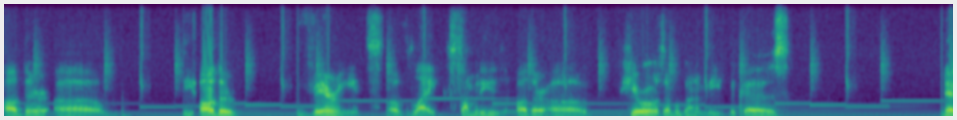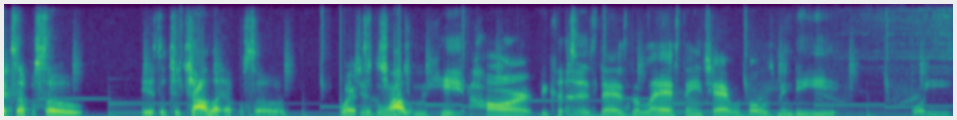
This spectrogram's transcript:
other um, the other variants of like some of these other uh, heroes that we're gonna meet because next episode is the T'Challa episode where Which is T'Challa, going to hit hard because that's the last thing Chadwick Boseman did before he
